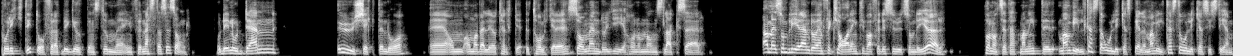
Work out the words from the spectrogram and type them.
på riktigt då för att bygga upp en stomme inför nästa säsong. Och det är nog den ursäkten då, eh, om, om man väljer att tolka, tolka det, som ändå ger honom någon slags här, ja men som blir ändå en förklaring till varför det ser ut som det gör. På något sätt att man inte, man vill testa olika spelare, man vill testa olika system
